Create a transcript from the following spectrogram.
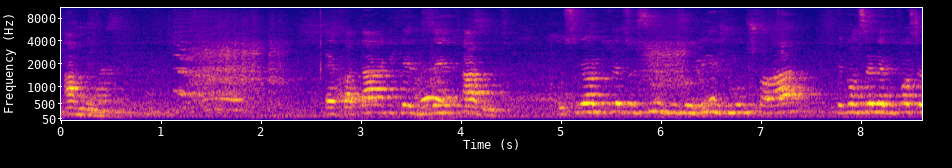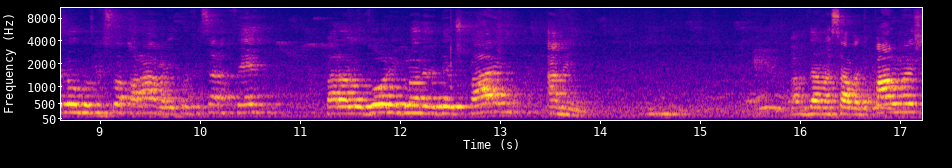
Amém. É fatá que quer dizer hábito. O Senhor que fez os surdos ouvir os mudos falar, te conceda que possa logo ouvir sua palavra e professar a fé para o louvor e glória de Deus Pai. Amém. Vamos dar uma salva de palmas.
